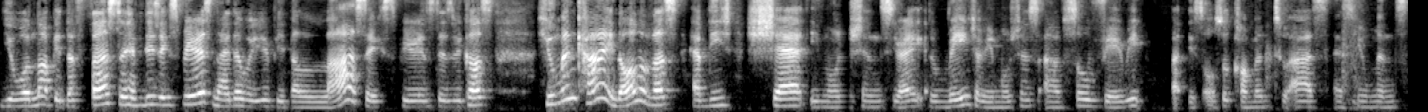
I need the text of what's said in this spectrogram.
You will not be the first to have this experience, neither will you be the last to experience this because humankind, all of us have these shared emotions, right? The range of emotions are so varied, but it's also common to us as humans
